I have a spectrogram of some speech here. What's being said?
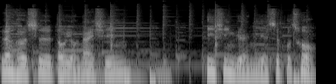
任何事都有耐心，异性缘也是不错。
